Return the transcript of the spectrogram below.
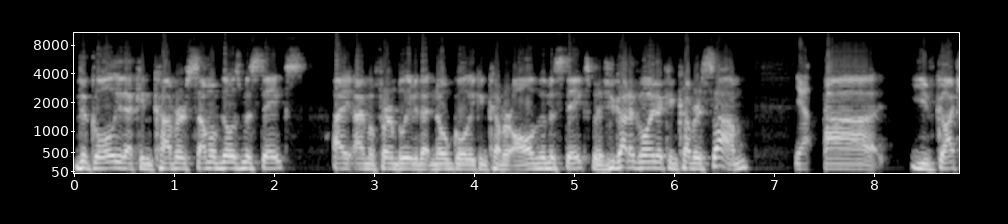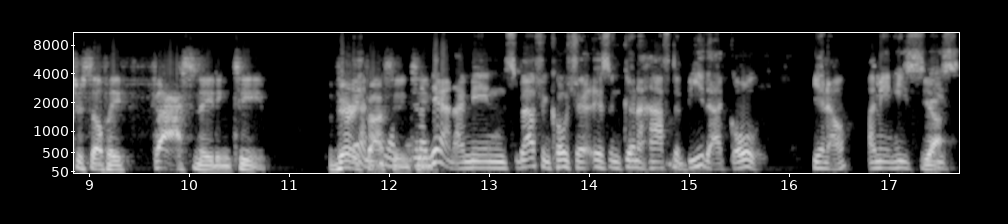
the goalie that can cover some of those mistakes, I, I'm a firm believer that no goalie can cover all of the mistakes. But if you've got a goalie that can cover some, Yeah. uh, you've got yourself a fascinating team. Very Yeah, fascinating and team. again, I mean, Sebastian Cossa isn't going to have to be that goalie. You know, I mean, he's Yeah. he's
